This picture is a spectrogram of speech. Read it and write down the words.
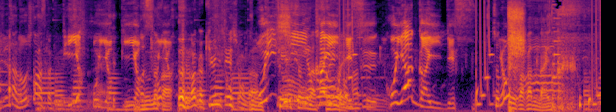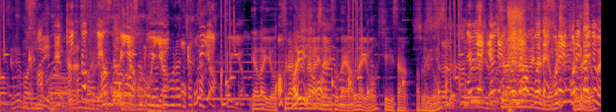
藤井さんどうしたんですかいいよほいや。いいよます。なんかいなんか急にテンションが。おいしい貝ですほや貝です。ちょっとよくわかんないな。やほいやあほいやほいややばいよ。つられる流れになりそうだよ。危ないよ。しんさん。危ないよ。やめてやめてごめんなさいごめんなさい俺俺大丈夫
